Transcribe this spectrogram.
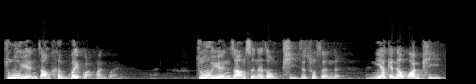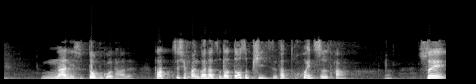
朱元璋很会管宦官，朱元璋是那种痞子出身的，你要跟他玩痞，那你是斗不过他的。他这些宦官他知道都是痞子，他会治他，所以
